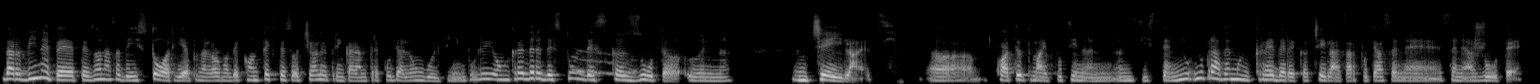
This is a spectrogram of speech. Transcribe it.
dar vine pe, pe zona asta de istorie, până la urmă, de contexte sociale prin care am trecut de-a lungul timpului, o încredere destul de scăzută în, în ceilalți. Uh, cu atât mai puțin în, în sistem. Nu, nu prea avem încredere că ceilalți ar putea să ne, să ne ajute.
